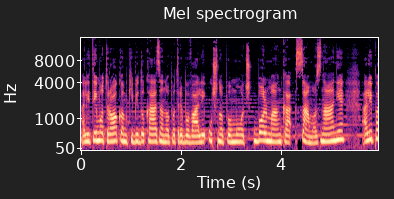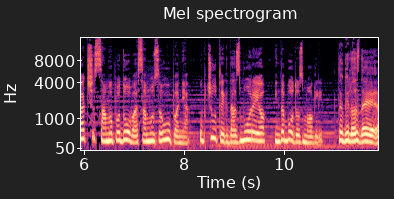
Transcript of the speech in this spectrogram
Ali tem otrokom, ki bi dokazano potrebovali učno pomoč, bolj manjka samo znanje ali pač samo podoba, samo zaupanja, občutek, da zmorejo in da bodo zmogli? To je bilo zdaj uh,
